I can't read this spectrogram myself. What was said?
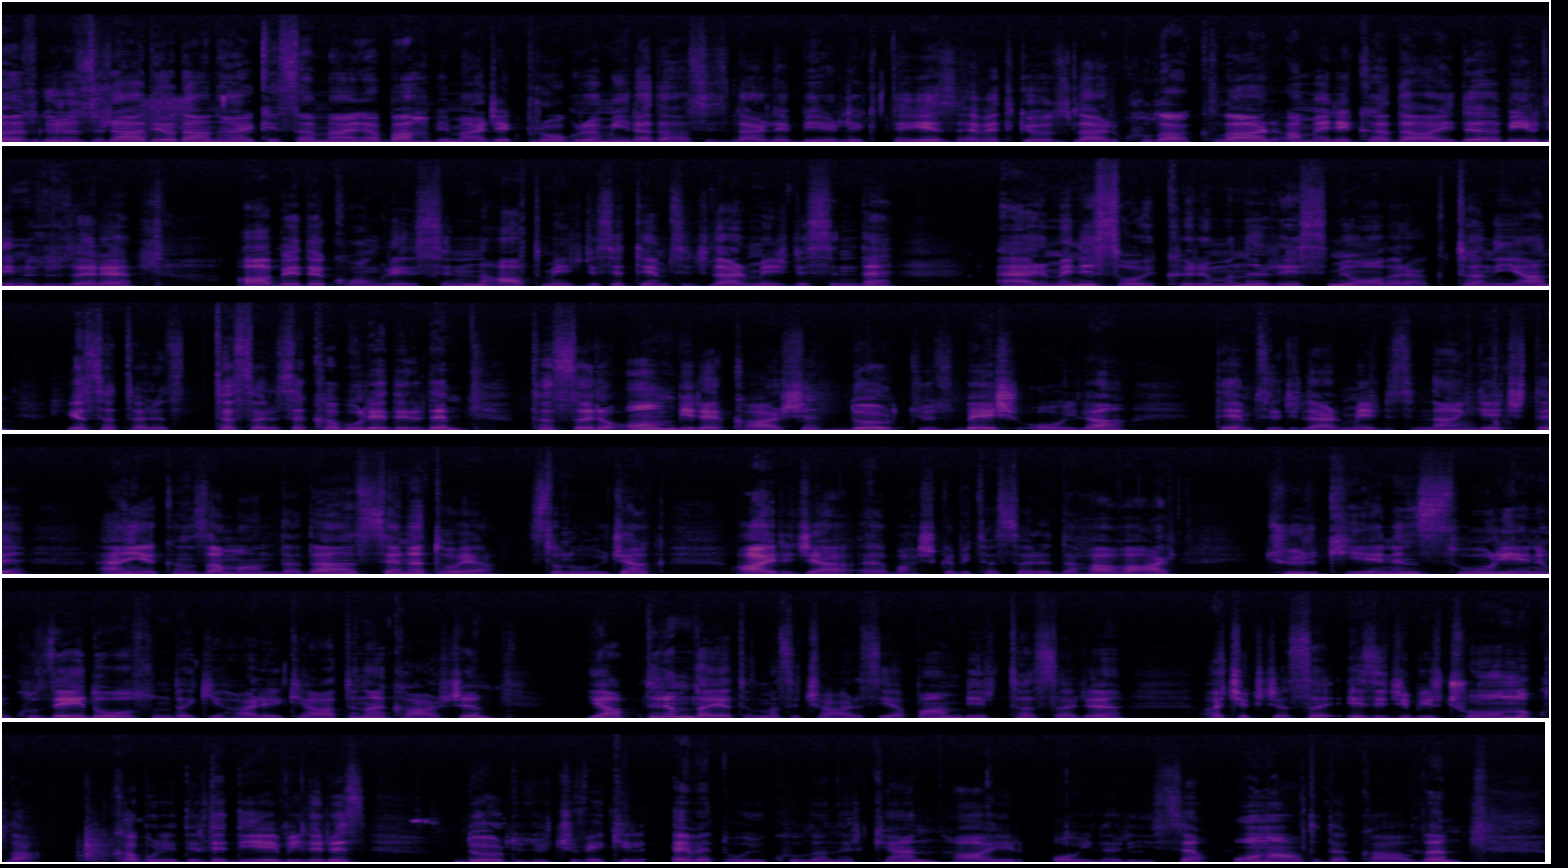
Özgürüz Radyo'dan herkese merhaba. Bir mercek programıyla daha sizlerle birlikteyiz. Evet gözler kulaklar Amerika'daydı. Bildiğiniz üzere ABD Kongresi'nin alt meclisi Temsilciler Meclisi'nde Ermeni soykırımını resmi olarak tanıyan yasa tasarısı kabul edildi. Tasarı 11'e karşı 405 oyla Temsilciler Meclisi'nden geçti. En yakın zamanda da Senato'ya sunulacak. Ayrıca e, başka bir tasarı daha var. Türkiye'nin Suriye'nin kuzeydoğusundaki harekatına karşı yaptırım dayatılması çağrısı yapan bir tasarı açıkçası ezici bir çoğunlukla kabul edildi diyebiliriz. 403 vekil evet oyu kullanırken hayır oyları ise 16'da kaldı.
